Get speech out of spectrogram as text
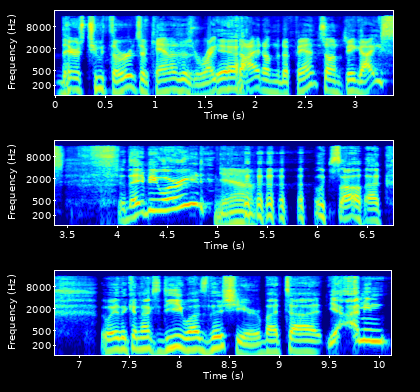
there's two thirds of Canada's right Yeah. side on the defense on big ice. Should they be worried? Yeah, we saw that the way the Canucks D was this year. But uh, yeah, I mean,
